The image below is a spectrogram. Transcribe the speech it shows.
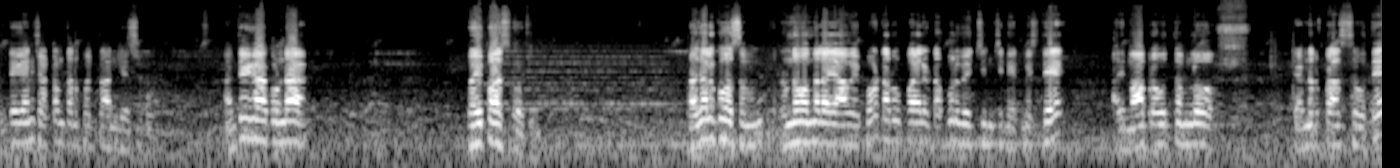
అంతేగాని చట్టం తన పని తాను చేసుకో అంతేకాకుండా బైపాస్ రోడ్డు. ప్రజల కోసం రెండు వందల యాభై కోట్ల రూపాయల డబ్బులు వెచ్చించి నిర్మిస్తే అది మా ప్రభుత్వంలో టెండర్ ప్రాసెస్ అవుతే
